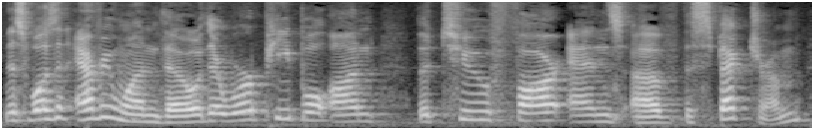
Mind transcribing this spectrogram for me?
This wasn't everyone, though. There were people on the two far ends of the spectrum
